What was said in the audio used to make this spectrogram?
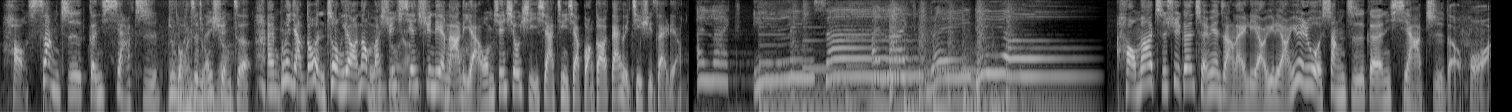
好，上肢跟下肢，如果只能选择，哎，不能讲都很重要。那我们要先先训练哪里啊？我们先休息一下，进一下广告，待会继续再聊。I like 103, I like radio。好，我们要持续跟陈院长来聊一聊，因为如果上肢跟下肢的话，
